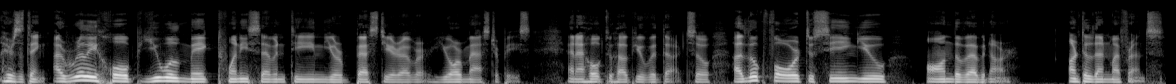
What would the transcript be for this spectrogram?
here's the thing I really hope you will make 2017 your best year ever, your masterpiece. And I hope to help you with that. So I look forward to seeing you on the webinar. Until then, my friends.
